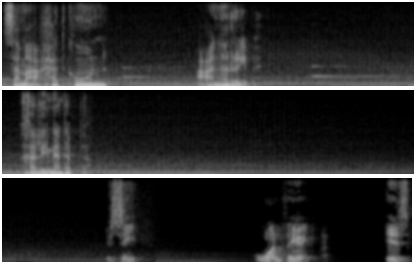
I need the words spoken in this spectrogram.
سمع حتكون عن الريبة. خلينا نبدأ. You see, one thing is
